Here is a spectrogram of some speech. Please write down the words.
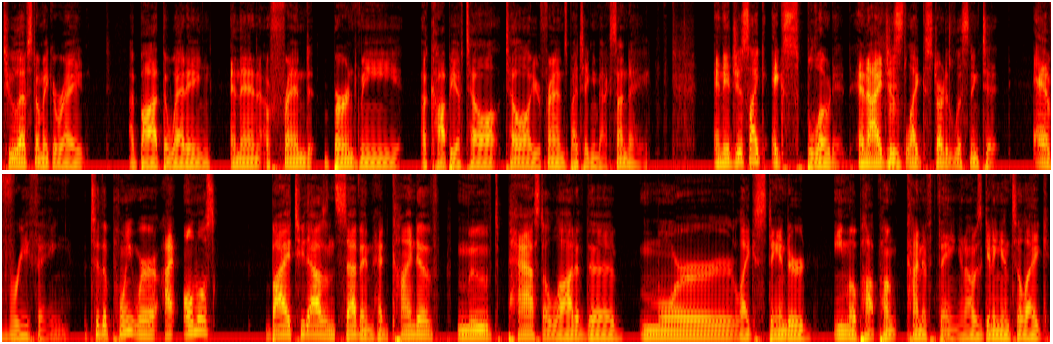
two lefts don't make a right. I bought the wedding, and then a friend burned me a copy of Tell Tell All Your Friends by Taking Back Sunday, and it just like exploded, and I Hmm. just like started listening to everything to the point where I almost by 2007 had kind of moved past a lot of the more like standard emo pop punk kind of thing. And I was getting into like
